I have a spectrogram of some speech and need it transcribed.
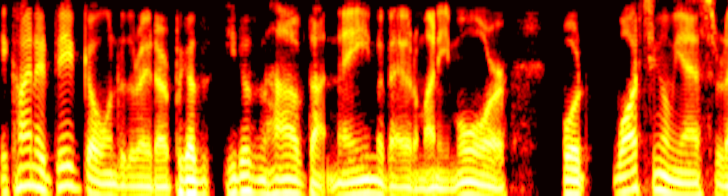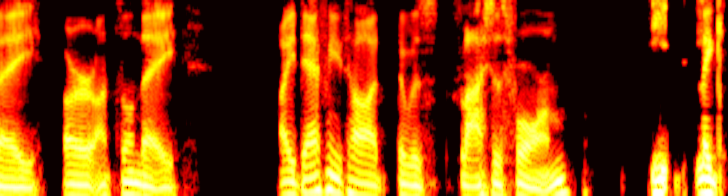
it kind of did go under the radar because he doesn't have that name about him anymore. But watching him yesterday or on Sunday, I definitely thought there was flashes for him. He like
